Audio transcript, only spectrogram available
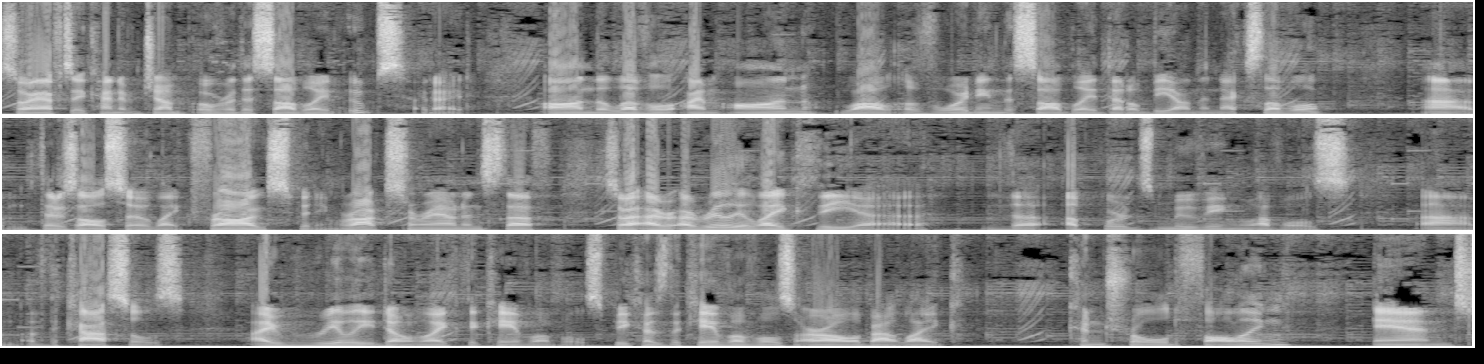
So I have to kind of jump over the saw blade. Oops, I died. On the level I'm on while avoiding the saw blade that'll be on the next level. Um, there's also like frogs spinning rocks around and stuff. So I, I really like the uh, the upwards moving levels um, of the castles. I really don't like the cave levels because the cave levels are all about like controlled falling and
